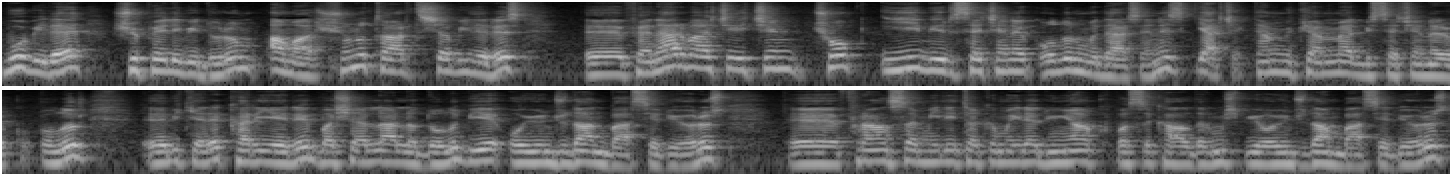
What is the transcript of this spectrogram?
Bu bile şüpheli bir durum ama şunu tartışabiliriz. Ee, Fenerbahçe için çok iyi bir seçenek olur mu derseniz gerçekten mükemmel bir seçenek olur. Ee, bir kere kariyeri başarılarla dolu bir oyuncudan bahsediyoruz. Ee, Fransa milli takımıyla Dünya Kupası kaldırmış bir oyuncudan bahsediyoruz.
